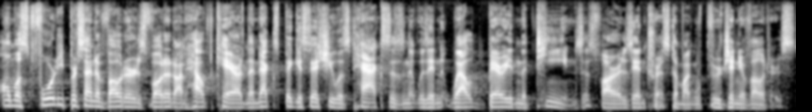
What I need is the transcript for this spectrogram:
almost 40% of voters voted on health care, and the next biggest issue was taxes, and it was in, well buried in the teens as far as interest among Virginia voters.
